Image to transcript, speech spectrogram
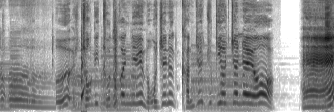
어, 어. 어, 저기 교도관님 어제는 감자죽이었잖아요. 에?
